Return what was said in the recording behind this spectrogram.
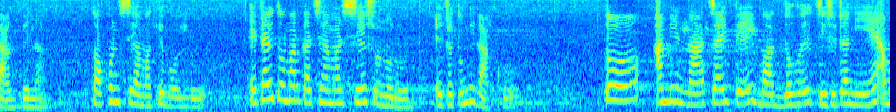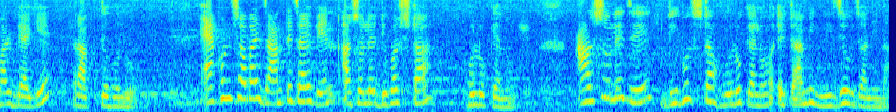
লাগবে না। তখন সে আমাকে বলল, এটাই তোমার কাছে আমার শেষ অনুরোধ, এটা তুমি রাখো। তো আমি না চাইতেই বাধ্য হয়ে চিঠিটা নিয়ে আমার ব্যাগে রাখতে হলো। এখন সবাই জানতে চাইবেন আসলে ডিভোর্সটা হলো কেন? আসলে যে ডিভোর্সটা হলো কেন এটা আমি নিজেও জানি না।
